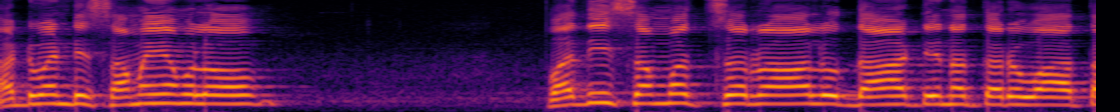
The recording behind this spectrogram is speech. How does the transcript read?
అటువంటి సమయంలో పది సంవత్సరాలు దాటిన తరువాత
